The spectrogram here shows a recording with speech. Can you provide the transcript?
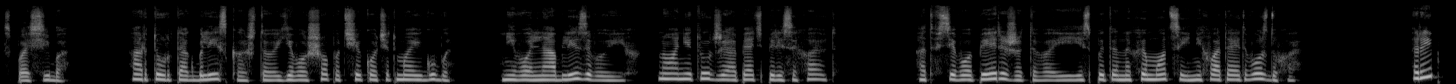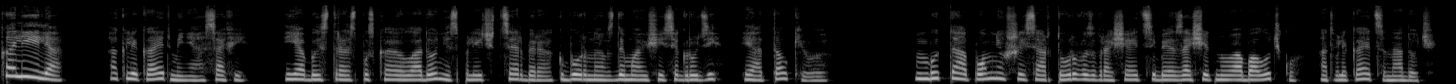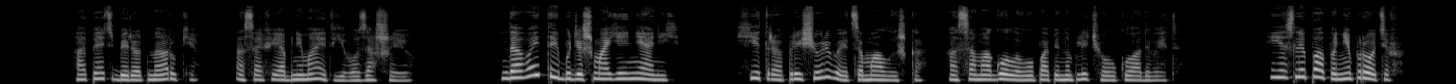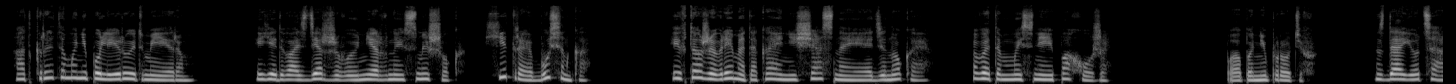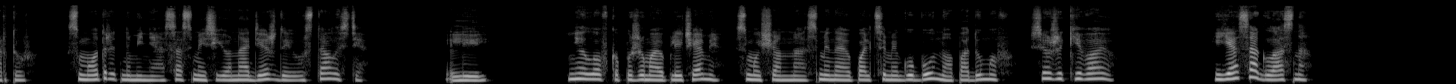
«Спасибо». Артур так близко, что его шепот щекочет мои губы. Невольно облизываю их, но они тут же опять пересыхают, от всего пережитого и испытанных эмоций не хватает воздуха. «Рыбка Лиля!» — окликает меня Софи. Я быстро спускаю ладони с плеч Цербера к бурно вздымающейся груди и отталкиваю. Будто опомнившись, Артур возвращает себе защитную оболочку, отвлекается на дочь. Опять берет на руки, а Софи обнимает его за шею. «Давай ты будешь моей няней!» Хитро прищуривается малышка, а сама голову папе на плечо укладывает. «Если папа не против», открыто манипулирует Мейером. Едва сдерживаю нервный смешок. Хитрая бусинка. И в то же время такая несчастная и одинокая. В этом мы с ней похожи. «Папа не против», — сдается Артур. Смотрит на меня со смесью надежды и усталости. «Лиль». Неловко пожимаю плечами, смущенно сминаю пальцами губу, но, подумав, все же киваю. «Я согласна».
